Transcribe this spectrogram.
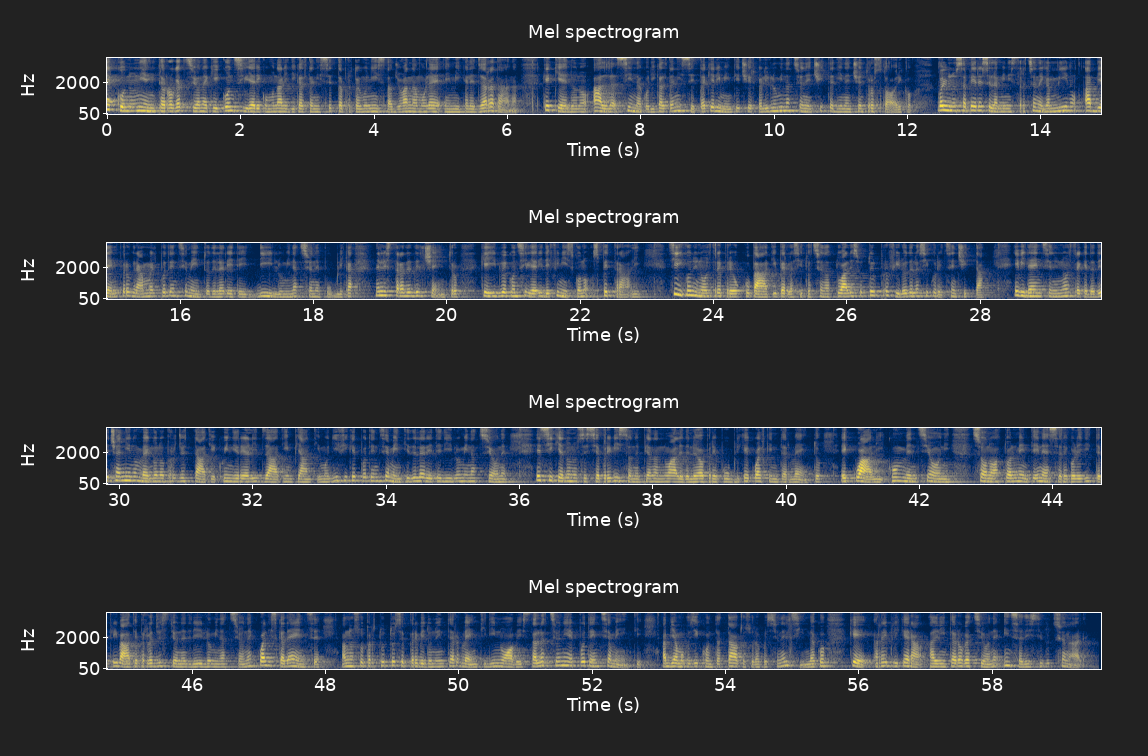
È con un'interrogazione che i consiglieri comunali di Caltanissetta protagonista Giovanna Molè e Michele Giarratana che chiedono al sindaco di Caltanissetta chiarimenti circa l'illuminazione cittadina in centro storico. Vogliono sapere se l'amministrazione Gammino abbia in programma il potenziamento della rete di illuminazione pubblica nelle strade del centro, che i due consiglieri definiscono spettrali. Si dicono inoltre preoccupati per la situazione attuale sotto il profilo della sicurezza in città. Evidenziano inoltre che da decenni non vengono progettati e quindi realizzati impianti, modifiche e potenziamenti della rete di illuminazione e si chiedono se sia previsto nel piano annuale delle opere pubbliche qualche intervento e quali convenzioni sono attualmente in essere con le ditte private per la gestione dell'illuminazione e quali scadenze hanno soprattutto se prevedono interventi di nuove installazioni e potenziamenti. Abbiamo così contattato sulla questione il sindaco che replicherà all'interrogazione in sede istituzionale.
